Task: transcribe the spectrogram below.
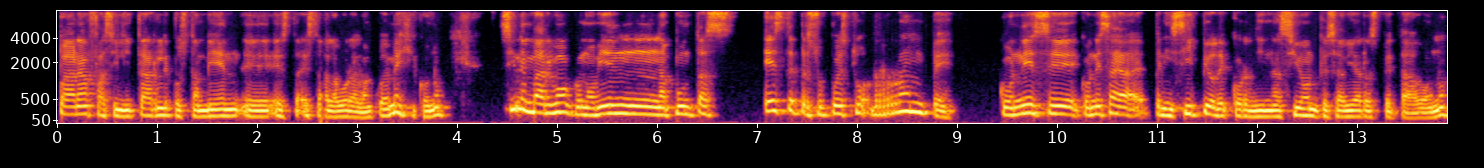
para facilitarle pues también esta, esta labor al Banco de México, ¿no? Sin embargo, como bien apuntas, este presupuesto rompe con ese, con ese principio de coordinación que se había respetado, ¿no?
